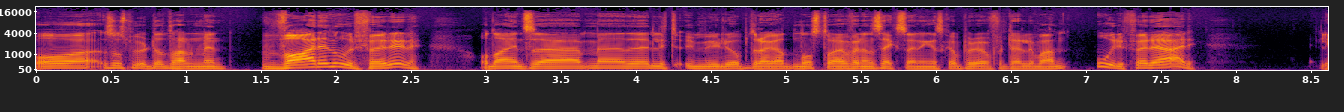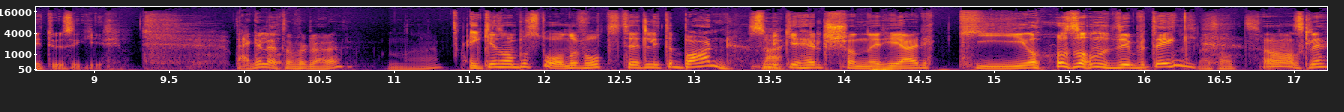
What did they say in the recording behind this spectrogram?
Og så spurte datteren min hva er en ordfører? Og da innså jeg med det litt umulige oppdraget at nå står jeg for en seksåring og skal prøve å fortelle hva en ordfører er. Litt usikker. Det er ikke lett å forklare. Nei. Ikke sånn på stående fot til et lite barn som Nei. ikke helt skjønner hierarki og sånne type ting. Det er sant. Det var vanskelig.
